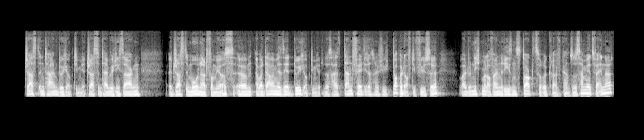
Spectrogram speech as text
Just in time durchoptimiert. Just in time würde ich nicht sagen, äh, just im Monat von mir aus. Ähm, aber da waren wir sehr durchoptimiert. Und das heißt, dann fällt dir das natürlich doppelt auf die Füße, weil du nicht mal auf einen riesen Stock zurückgreifen kannst. Und das haben wir jetzt verändert.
